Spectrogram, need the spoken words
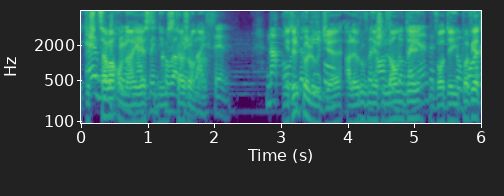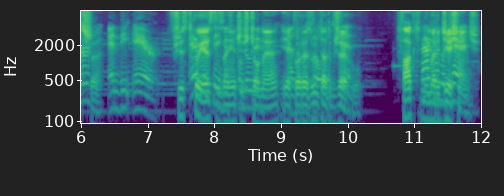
gdyż cała ona jest nim skażona. Nie tylko ludzie, ale również lądy, wody i powietrze. Wszystko jest zanieczyszczone jako rezultat grzechu. Fakt numer 10.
